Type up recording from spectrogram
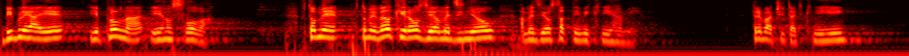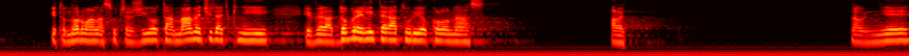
Biblia je, je plná jeho slova. V tom, je, v tom je veľký rozdiel medzi ňou a medzi ostatnými knihami. Treba čítať knihy, je to normálna súčasť života, máme čítať knihy, je veľa dobrej literatúry okolo nás, ale, ale nie,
